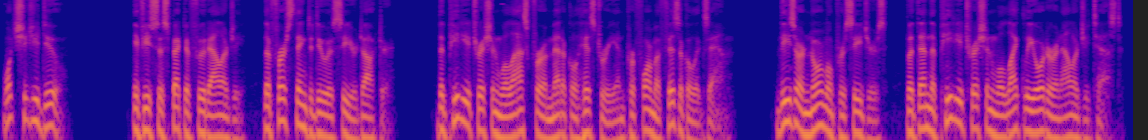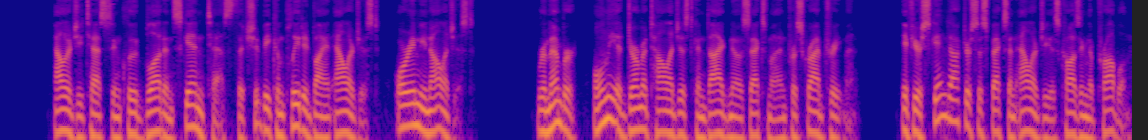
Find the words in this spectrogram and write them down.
What should you do? If you suspect a food allergy, the first thing to do is see your doctor. The pediatrician will ask for a medical history and perform a physical exam. These are normal procedures, but then the pediatrician will likely order an allergy test. Allergy tests include blood and skin tests that should be completed by an allergist or immunologist. Remember, only a dermatologist can diagnose eczema and prescribe treatment. If your skin doctor suspects an allergy is causing the problem,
